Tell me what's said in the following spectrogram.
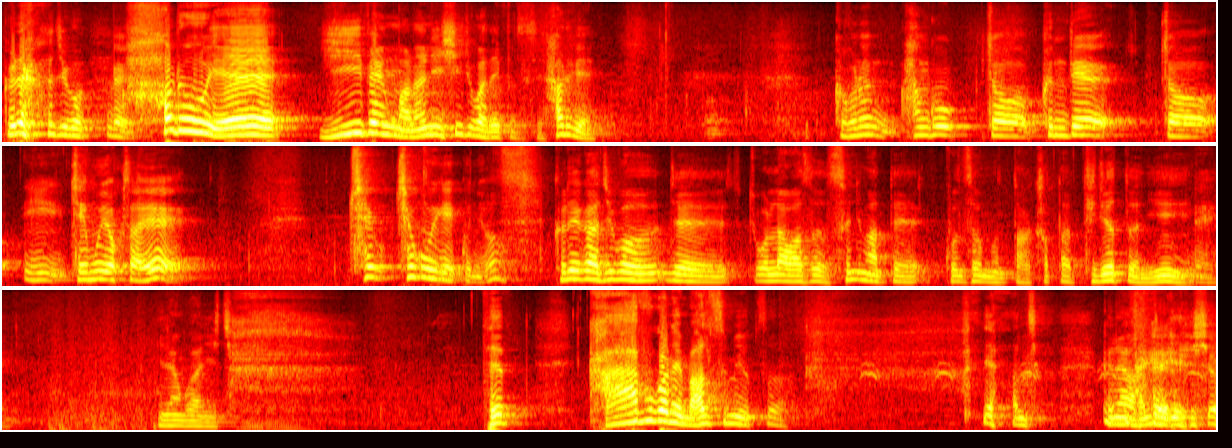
그래가지고 네. 하루에 200만 원이 시주가 돼버렸어요. 하루에. 그거는 한국 저 근대 저 이 재무 역사의 최 최고이겠군요. 그래가지고 이제 올라와서 스님한테 권서문 딱 갖다 드렸더니 네. 이 양반이 참 대, 가부간에 말씀이 없어. 그냥 앉아, 그냥 앉아 계셔.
